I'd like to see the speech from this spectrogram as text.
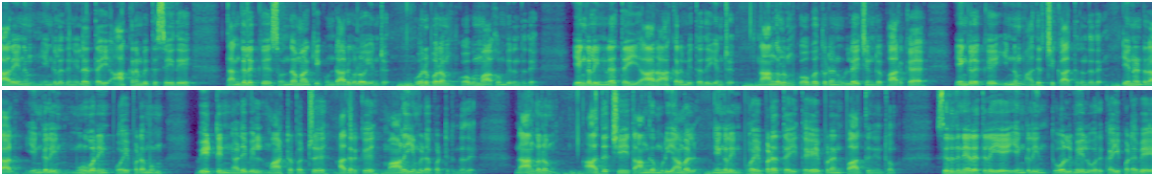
யாரேனும் எங்களது நிலத்தை ஆக்கிரமித்து செய்து தங்களுக்கு சொந்தமாக்கி கொண்டார்களோ என்று ஒருபுறம் கோபமாகவும் இருந்தது. எங்களின் நிலத்தை யார் ஆக்கிரமித்தது என்று நாங்களும் கோபத்துடன் உள்ளே சென்று பார்க்க எங்களுக்கு இன்னும் அதிர்ச்சி காத்திருந்தது. ஏனென்றால் எங்களின் மூவரின் புகைப்படமும் வீட்டின் நடுவில் மாற்றப்பட்டு அதற்கு மாலையும் இடப்பட்டிருந்தது. நாங்களும் அதிர்ச்சியை தாங்க முடியாமல் எங்களின் புகைப்படத்தை திகைப்புடன் பார்த்து நின்றோம். சிறிது நேரத்திலேயே எங்களின் தோல் மேல் ஒரு கைப்படவே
